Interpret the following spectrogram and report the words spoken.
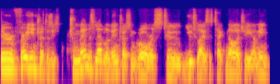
They're very interested. There's a tremendous level of interest in growers to utilize this technology. I mean,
